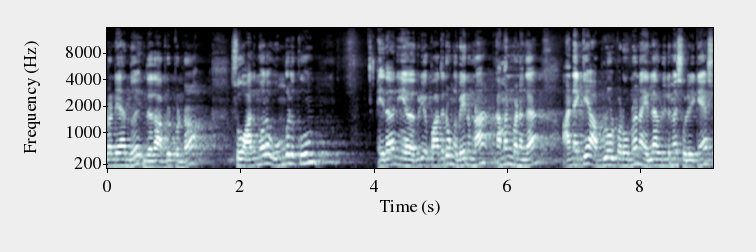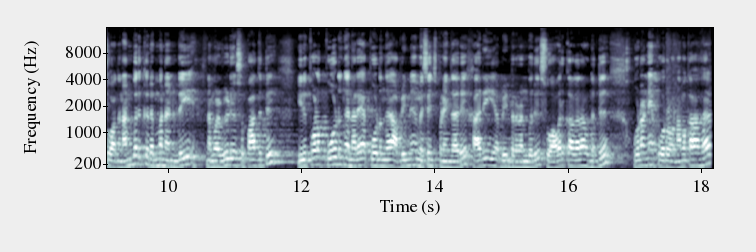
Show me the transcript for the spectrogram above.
உடனடியாக வந்து இந்த இதை அப்லோட் பண்ணுறோம் ஸோ அது மூலம் உங்களுக்கும் ஏதாவது நீங்கள் வீடியோ பார்த்துட்டு உங்களுக்கு வேணும்னா கமெண்ட் பண்ணுங்கள் அன்னைக்கே அப்லோட் பண்ணணும்னு நான் எல்லா வீடியோலுமே சொல்லியிருக்கேன். ஸோ அந்த நண்பருக்கு ரொம்ப நன்றி. நம்ம வீடியோஸை பார்த்துட்டு இது போல் போடுங்க நிறையா போடுங்க அப்படின்னு மெசேஜ் பண்ணியிருந்தாரு. ஹரி அப்படின்ற நண்பர். ஸோ அவருக்காக தான் வந்துட்டு உடனே போடுறோம். நமக்காக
